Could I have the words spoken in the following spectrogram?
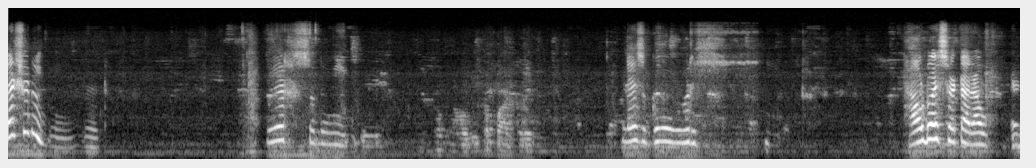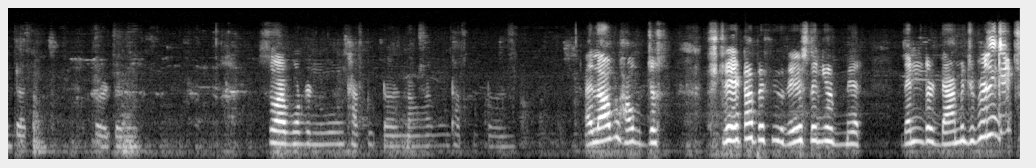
Where should we go? Wait. Where should we go? Let's go over here. How do I set a route? Enter. Turn. So I won't, have to turn now. I won't have to turn. I love how just straight up if you race then your mirror, then the damage will get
